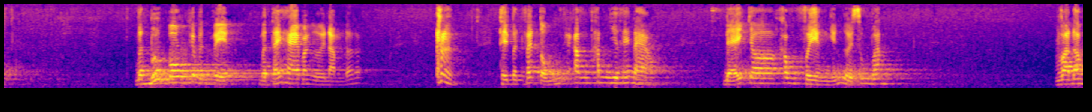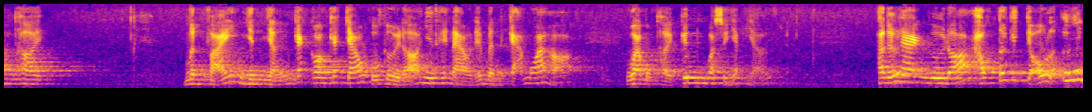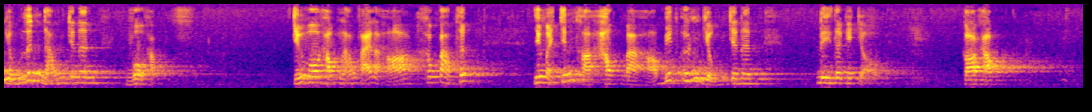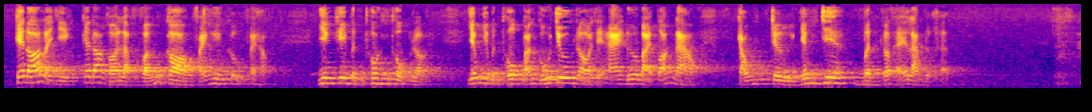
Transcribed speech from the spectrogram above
Mình bước vô cái bệnh viện, mình thấy hai, ba người nằm đó đó. Thì mình phải tụng cái âm thanh như thế nào để cho không phiền những người xung quanh. Và đồng thời mình phải nhìn nhận các con, các cháu của người đó như thế nào để mình cảm hóa họ qua một thời kinh, qua sự nhắc nhở. Thành thử ra, người đó học tới cái chỗ là ứng dụng linh động cho nên vô học. Chữ vô học là không phải là họ không có học thức, nhưng mà chính họ học mà họ biết ứng dụng cho nên đi tới cái chỗ. Còn học cái đó là gì? Cái đó gọi là vẫn còn phải nghiên cứu, phải học. Nhưng khi mình thuần thục rồi, giống như mình thuộc bản cũ chương rồi, thì ai đưa bài toán nào, cộng trừ nhân chia, mình có thể làm được hết.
